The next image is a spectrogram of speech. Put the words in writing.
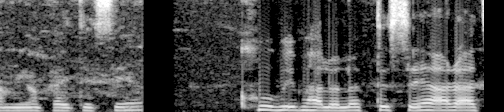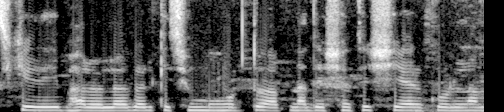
আমিও খাইতেছি। খুবই ভালো লাগতেছে। আর আজকের এই ভালো লাগার কিছু মুহূর্ত আপনাদের সাথে শেয়ার করলাম।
